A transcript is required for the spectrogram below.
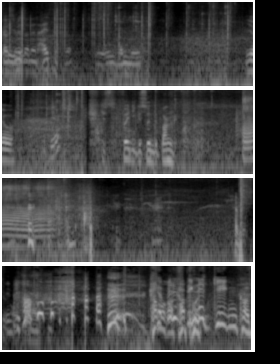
Kannst du mir dann ein Eis dafür? Jo. Okay? Voll die gesunde Bank. Ich hab jetzt ich hab mir das Ding nicht gegen Kopf.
